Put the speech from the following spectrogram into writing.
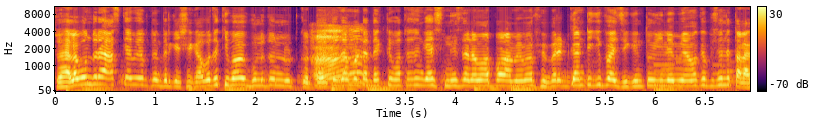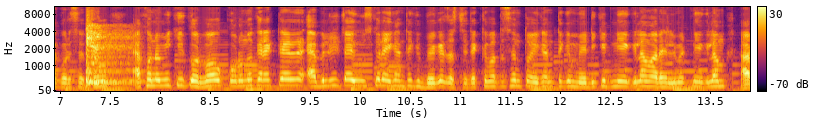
তো হ্যালো বন্ধুরা, আজকে আমি আপনাদেরকে শেখাবো যে কীভাবে ব্লুটুথ লুট করতে হয়। তো যেমনটা দেখতে পাচ্ছেন গাইস নিচে নামার পর আমি আমার ফেভারিট গানটি কি পাইছি, কিন্তু ইনামি আমাকে পিছনে তাড়া করেছে। তো এখন আমি কি করব, করোনা ক্যারেক্টারের অ্যাবিলিটিটা ইউজ করে এখান থেকে ভেগে যাচ্ছে। দেখতে পাচ্ছেন তো, এখান থেকে মেডিকেট নিয়ে গেলাম, আর হেলমেট নিয়ে গেলাম, আর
